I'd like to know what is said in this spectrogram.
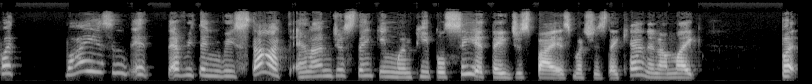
but why isn't it everything restocked? And I'm just thinking when people see it, they just buy as much as they can, and I'm like, but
